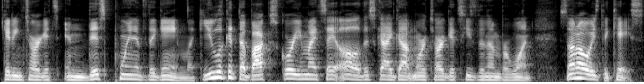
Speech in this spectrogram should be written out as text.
getting targets in this point of the game. Like you look at the box score, you might say, oh, this guy got more targets. He's the number one. It's not always the case.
